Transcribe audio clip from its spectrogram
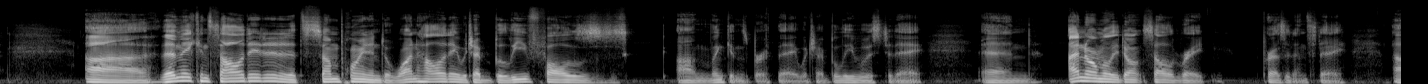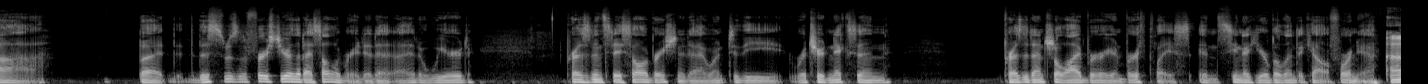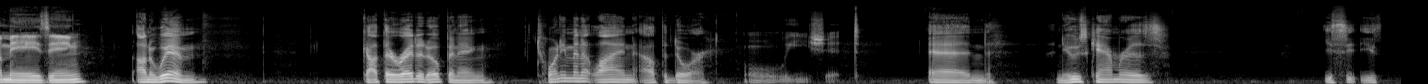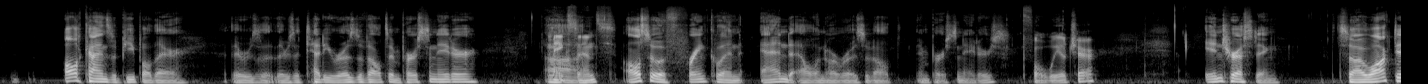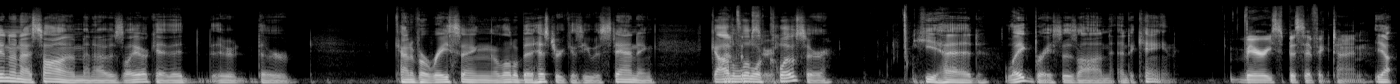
Uh, then they consolidated it at some point into one holiday, which I believe falls on Lincoln's birthday, which I believe was today. And I normally don't celebrate President's Day, uh, but this was the first year that I celebrated it. I had a weird President's Day celebration today. I went to the Richard Nixon Presidential Library and Birthplace in scenic Yorba Linda, California Amazing. on a whim, got there right at opening, 20 minute line out the door, Holy shit. and news cameras. You see, you, all kinds of people there. There was a there's a Teddy Roosevelt impersonator, Makes Uh, sense. also a Franklin and Eleanor Roosevelt impersonators. Full wheelchair. Interesting. So I walked in and I saw him, and I was like, okay, they, they're they're kind of erasing a little bit of history because he was standing. Got That's a little absurd. closer. He had leg braces on and a cane. Very specific time. Yeah,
